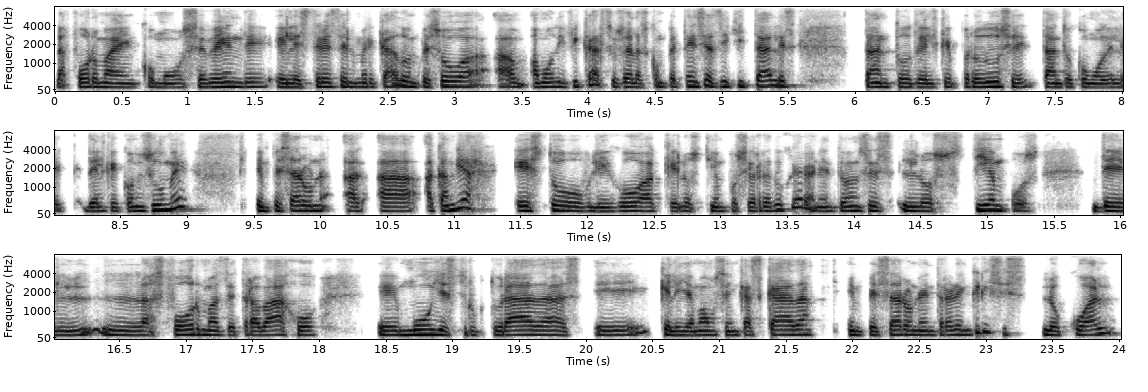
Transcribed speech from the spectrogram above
la forma en cómo se vende, el estrés del mercado empezó a, modificarse, o sea, las competencias digitales, tanto del que produce, tanto como del, que consume, empezaron a, cambiar. Esto obligó a que los tiempos se redujeran. Entonces, los tiempos de las formas de trabajo eh, muy estructuradas, eh, que le llamamos en cascada, empezaron a entrar en crisis, lo cual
